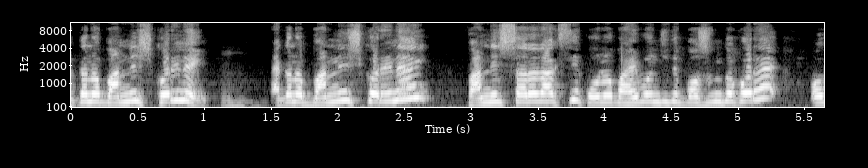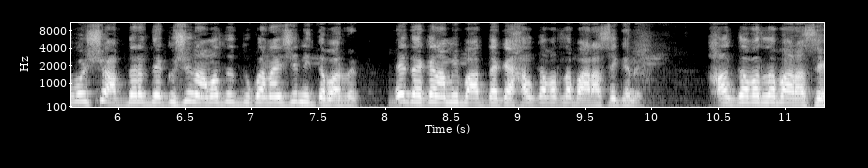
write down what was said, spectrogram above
এখনও বার্নিশ করি নাই। এখনও বার্নিশ করি নাই। বার্নিশ ছাড়া রাখছি কোনো ভাই বোন যদি পছন্দ করে অবশ্যই আপনারা দেখে শুনে আমাদের দোকানে এসে নিতে পারবেন। এই দেখেন আমি বাদ দেখে হালকা পাতলা বার আছে এখানে। হালকা পাতলা বার আছে।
